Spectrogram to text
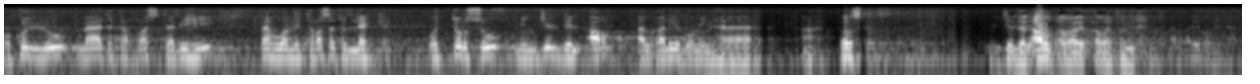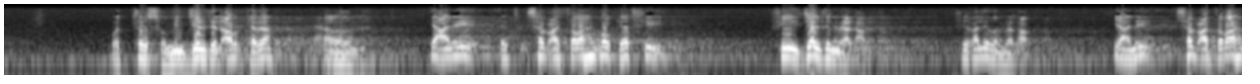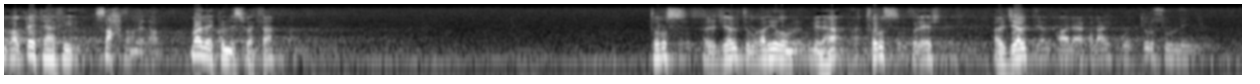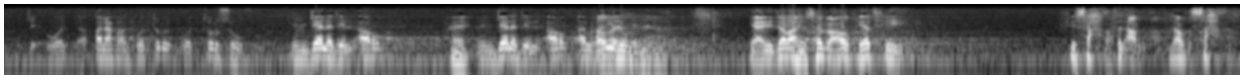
وكل ما تترست به فهو مترسة لك والترس من جلد الأرض الغليظ منها. آه الترس من جلد الأرض الغليظ منها. الغليظ منها. والترس من جلد الأرض كذا نعم. الغليظ منها. يعني سبعة دراهم ألقيت في في جلد من الأرض. في غليظ من الأرض. يعني سبعة دراهم ألقيتها في صحراء من الأرض. ماذا يكون نسبتها؟ ترس الجلد الغليظ منها. ترس وليش الجلد. قال عفوا عنك والترس من ج... قال عفوا عنك والترس من جلد الأرض إيه؟ من جلد الأرض الغليظ منها. منها. يعني دراهم سبعة ألقيت في في صحراء في الأرض في الأرض الصحراء.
